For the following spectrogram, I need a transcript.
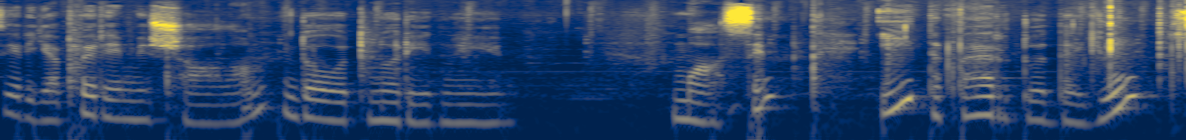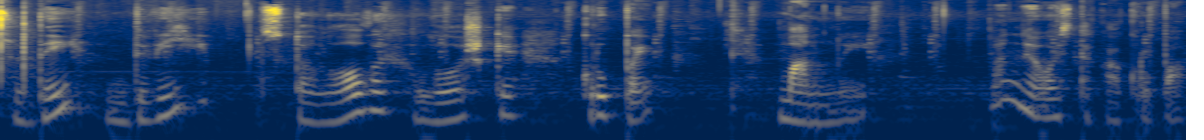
Сир я перемішала до однорідної маси. І тепер додаю сюди 2 столових ложки крупи манної. У мене ось така крупа.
